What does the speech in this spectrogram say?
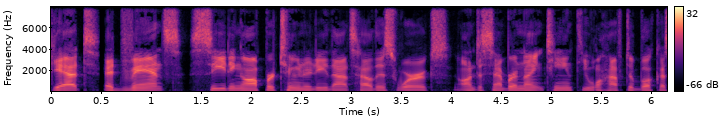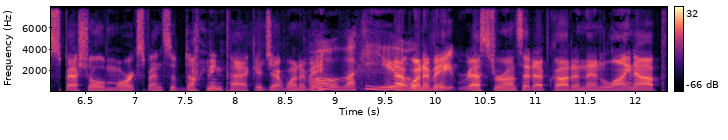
get advance seating opportunity, that's how this works. On December 19th, you will have to book a special, more expensive dining package at one of eight Oh, lucky you. at one of eight restaurants at Epcot and then line up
